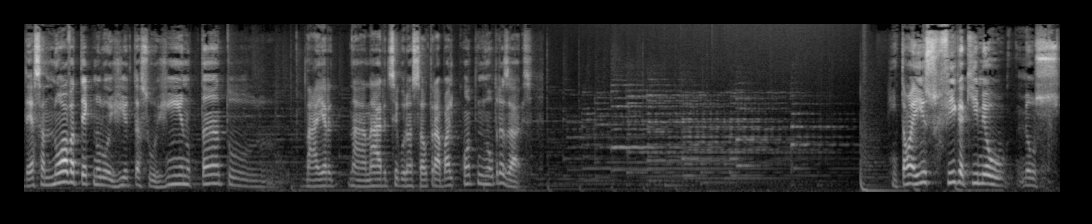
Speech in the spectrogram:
dessa nova tecnologia que está surgindo, tanto na, era, na, na área de segurança ao trabalho quanto em outras áreas. Então é isso, fica aqui meu, meus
